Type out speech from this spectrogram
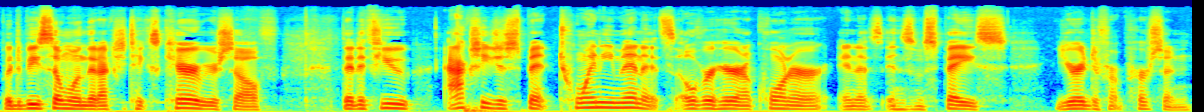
but to be someone that actually takes care of yourself, that if you actually just spent 20 minutes over here in a corner in, a, in some space, you're a different person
